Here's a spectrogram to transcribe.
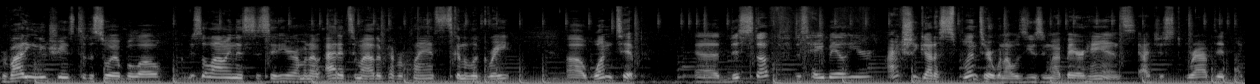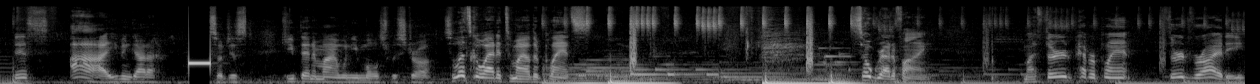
providing nutrients to the soil below. I'm just allowing this to sit here. I'm gonna add it to my other pepper plants. It's gonna look great. Uh, one tip, uh, this stuff, this hay bale here, I actually got a splinter when I was using my bare hands. I just grabbed it like this. Ah, I even got a, so just keep that in mind when you mulch with straw. So let's go add it to my other plants. So gratifying. My third pepper plant, third variety,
